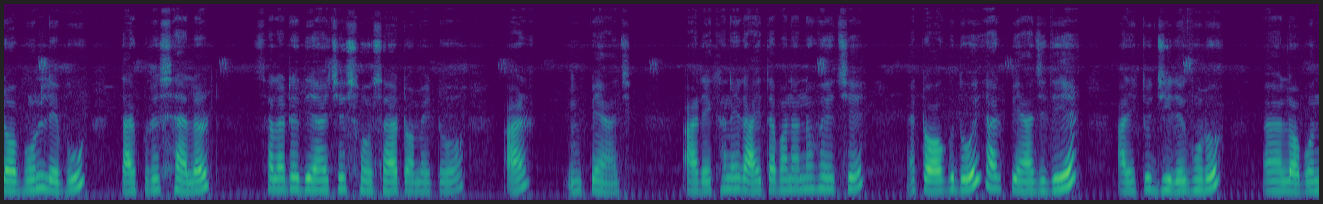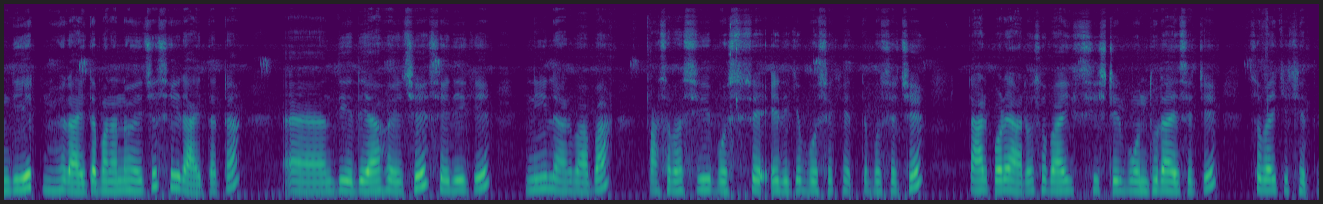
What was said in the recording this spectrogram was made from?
লবণ লেবু তারপরে স্যালাড। স্যালাডে দেওয়া হয়েছে শসা টমেটো আর পেঁয়াজ। আর এখানে রায়তা বানানো হয়েছে টক দই আর পেঁয়াজ দিয়ে আর একটু জিরে গুঁড়ো। লবণ দিয়ে রায়তা বানানো হয়েছে। সেই রায়তাটা দিয়ে দেওয়া হয়েছে। সেদিকে নীল আর বাবা পাশাপাশি বসে এদিকে বসে খেতে বসেছে। তারপরে আরও সবাই, সৃষ্টির বন্ধুরা এসেছে, সবাইকে খেতে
